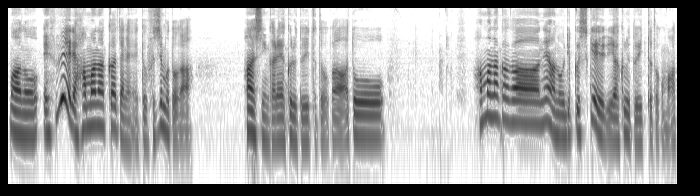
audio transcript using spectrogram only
まあ、あの、FA で浜中じゃない、えっと、藤本が、阪神からヤクルト行ったとか、あと、浜中がね、あの、リクスケールでヤクルト行ったとかもあっ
